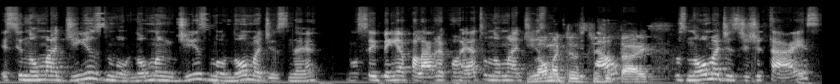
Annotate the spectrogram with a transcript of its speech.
esse nomadismo, nomandismo, nômades, né? Não sei bem a palavra correta, o nomadismo. Nômades digital, digitais. Os nômades digitais.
